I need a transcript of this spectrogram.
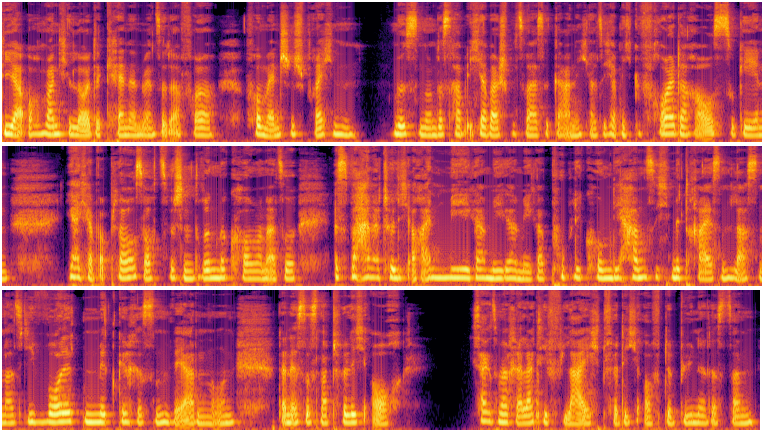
die ja auch manche Leute kennen, wenn sie da vor, vor Menschen sprechen müssen. Und das habe ich ja beispielsweise gar nicht. Also ich habe mich gefreut, da rauszugehen. Ja, ich habe Applaus auch zwischendrin bekommen. Also es war natürlich auch ein mega, mega, mega Publikum. Die haben sich mitreißen lassen. Also die wollten mitgerissen werden. Und dann ist es natürlich auch, ich sage jetzt mal, relativ leicht für dich auf der Bühne, das dann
